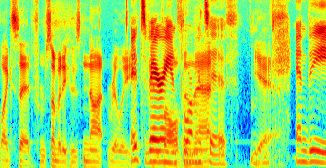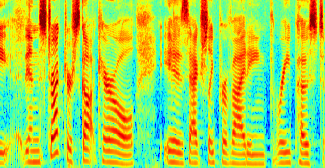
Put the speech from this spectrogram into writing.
Like I said, from somebody who's not really it's very involved in that. informative. Mhm. Yeah. and the, the instructor Scott Carroll is actually providing three post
